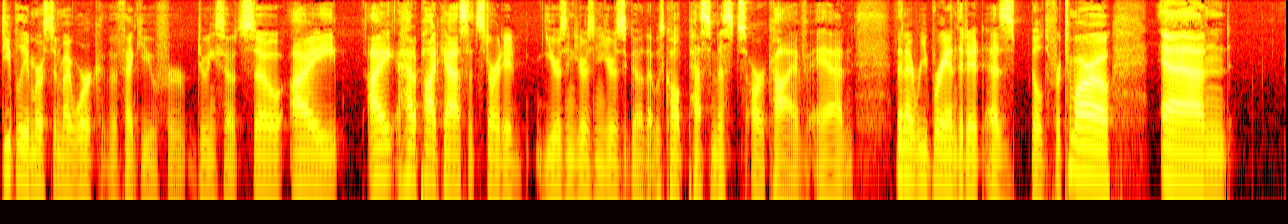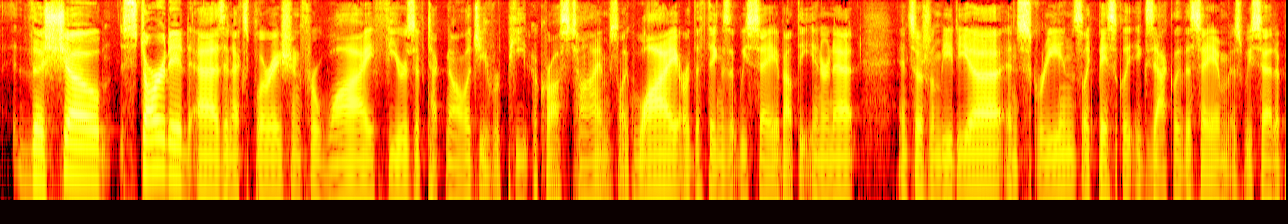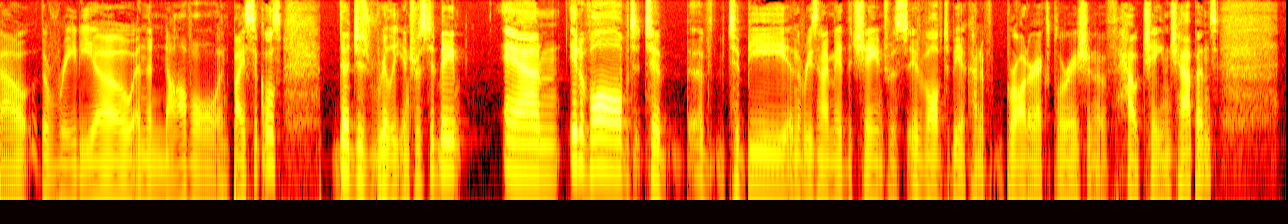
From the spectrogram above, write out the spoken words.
deeply immersed in my work. Thank you for doing so. So I I had a podcast that started years and years and years ago that was called Pessimists Archive, and then I rebranded it as Build for Tomorrow, and the show started as an exploration for why fears of technology repeat across time. So, like, why are the things that we say about the internet and social media and screens like basically exactly the same as we said about the radio and the novel and bicycles? That just really interested me. And it evolved to to be, and the reason I made the change was it evolved to be a kind of broader exploration of how change happens.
